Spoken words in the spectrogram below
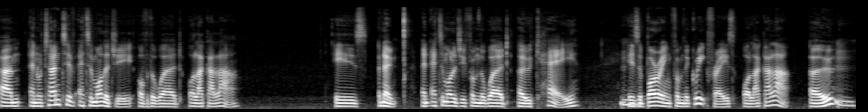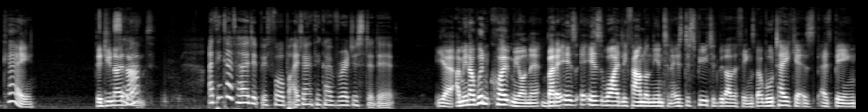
um, an alternative etymology of the word Ola Kala is no, an etymology from the word okay is a borrowing from the Greek phrase Ola Kala. Okay. Did you know that? I think I've heard it before, but I don't think I've registered it. Yeah, I mean, I wouldn't quote me on it, but it is it is widely found on the internet. It's disputed with other things, but we'll take it as as being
